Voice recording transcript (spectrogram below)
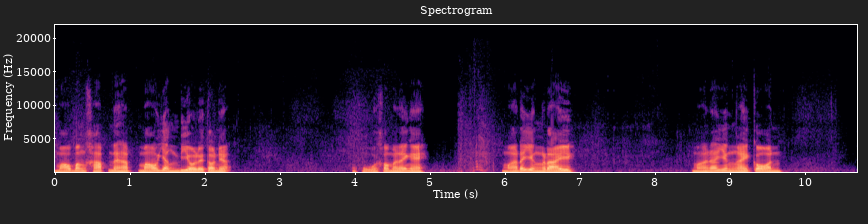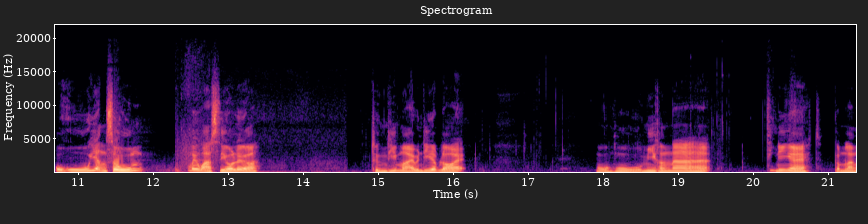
เมาส์บังคับนะครับ เมาส์อย่างเดียวเลยตอนเนี้ยโอ้โหเข้ามาได้ไง มาได้อย่างไร มาได้ยังไงก่อน โอ้โหอย่างสูง ไม่หวาดเสียวเลยเหรอถึงที่หมายเป็นที่เรียบร้อย โอ้โห มีข้างหน้าฮะ นี่ไงกำลัง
